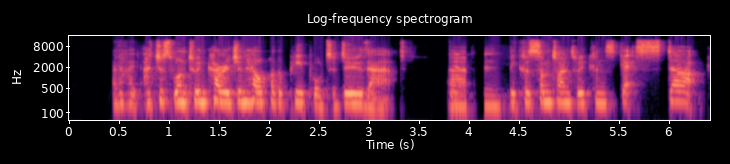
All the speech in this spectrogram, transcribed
And I, I just want to encourage and help other people to do that yeah. um, because sometimes we can get stuck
